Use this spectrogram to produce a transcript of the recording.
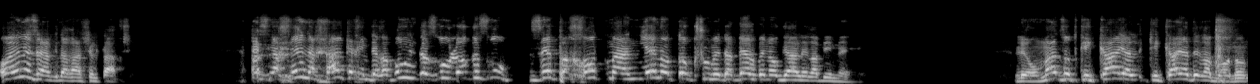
או אין לזה הגדרה של תכשיט. אז לכן אחר כך אם דרבנון גזרו, לא גזרו, זה פחות מעניין אותו כשהוא מדבר בנוגע לרבי מאיר. לעומת זאת, כי קאי אדרבנן,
